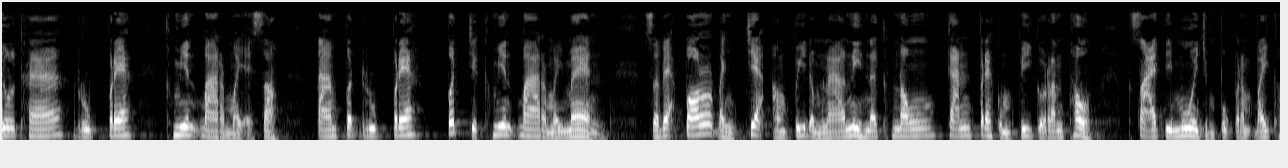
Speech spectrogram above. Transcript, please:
យល់ថារូបព្រះគ្មានបារមីអីសោះតាមពិតរូបព្រះពិតជាគ្មានបារមីមែនសាវកប៉ុលបញ្ជាក់អំពីដំណើរនេះនៅក្នុងកាន់ព្រះគម្ពីរកូរិនថូសខ្សែទី1ចំពុក8ខ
